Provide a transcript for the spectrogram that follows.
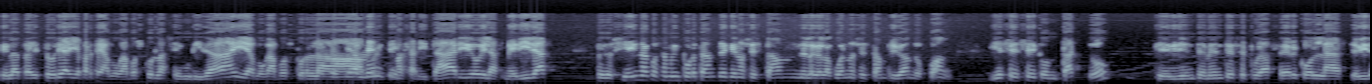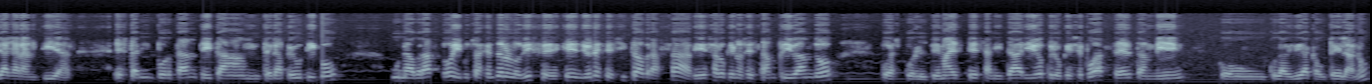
que la trayectoria, y aparte abogamos por la seguridad y abogamos por, la, el tema sanitario y las medidas, pero sí hay una cosa muy importante que nos están, de la cual nos están privando, Juan, y es ese contacto que evidentemente se puede hacer con las debidas garantías. Es tan importante y tan terapéutico un abrazo y mucha gente nos lo dice, es que yo necesito abrazar y es a lo que nos están privando pues por el tema este sanitario, pero que se puede hacer también con, la debida cautela, ¿no?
